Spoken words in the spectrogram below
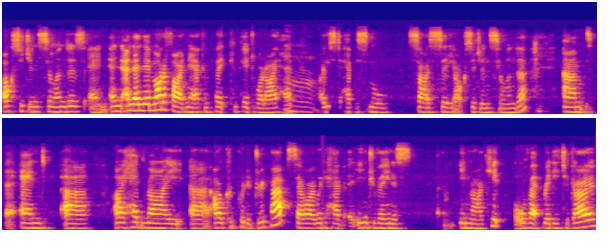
oxygen cylinders and and and, and they're modified now complete compared to what I had. Mm. I used to have the small size C oxygen cylinder, um, and uh, I had my uh, I could put a drip up, so I would have intravenous in my kit, all that ready to go.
